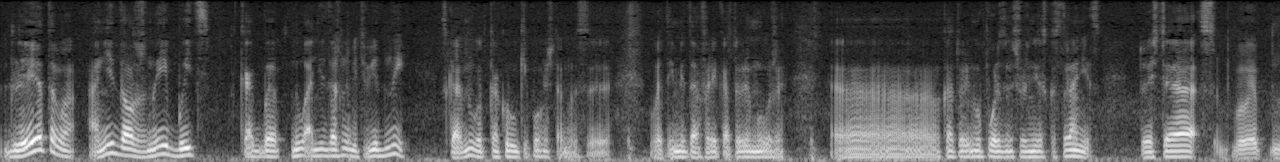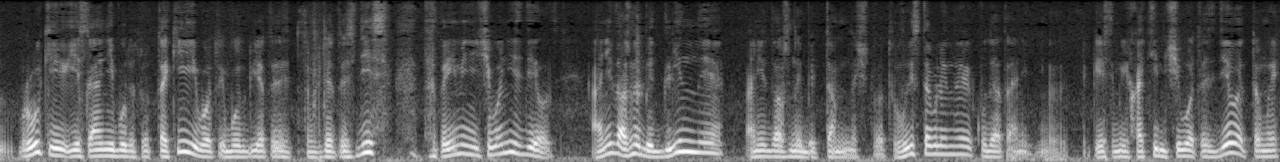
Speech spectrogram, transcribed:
Для этого они должны быть, как бы, ну, они должны быть видны. Скажем, ну, вот как руки, помнишь, там из, э, в этой метафоре, которой мы уже, э, которой мы пользуемся уже несколько страниц. То есть э, с, э, руки, если они будут вот такие вот и будут где-то где здесь, то, то ими ничего не сделать. Они должны быть длинные, они должны быть там, значит, вот выставлены куда-то. Они, если мы хотим чего-то сделать, то мы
